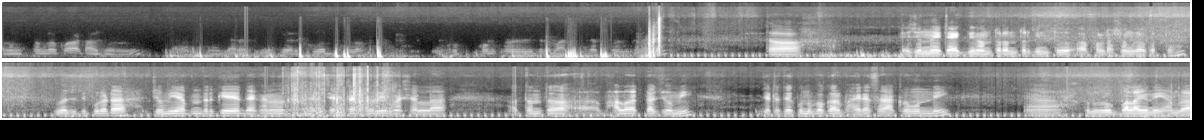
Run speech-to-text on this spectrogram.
এবং সংগ্রহ করাটাও জরুরি। কারণ যেহেতু এর গ্রোথ ভালো, খুব কম সময়ের ভিতরে বাজারজাতকরণ করা যায় তো এই জন্য এটা একদিন অন্তর অন্তর কিন্তু ফলটা সংগ্রহ করতে হয়। আমরা যদি পুরোটা জমি আপনাদেরকে দেখানোর চেষ্টা করি মাসাল্লাহ অত্যন্ত ভালো একটা জমি, যেটাতে কোনো প্রকার ভাইরাসের আক্রমণ নেই। কোনো রোগবালাইও নেই। আমরা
